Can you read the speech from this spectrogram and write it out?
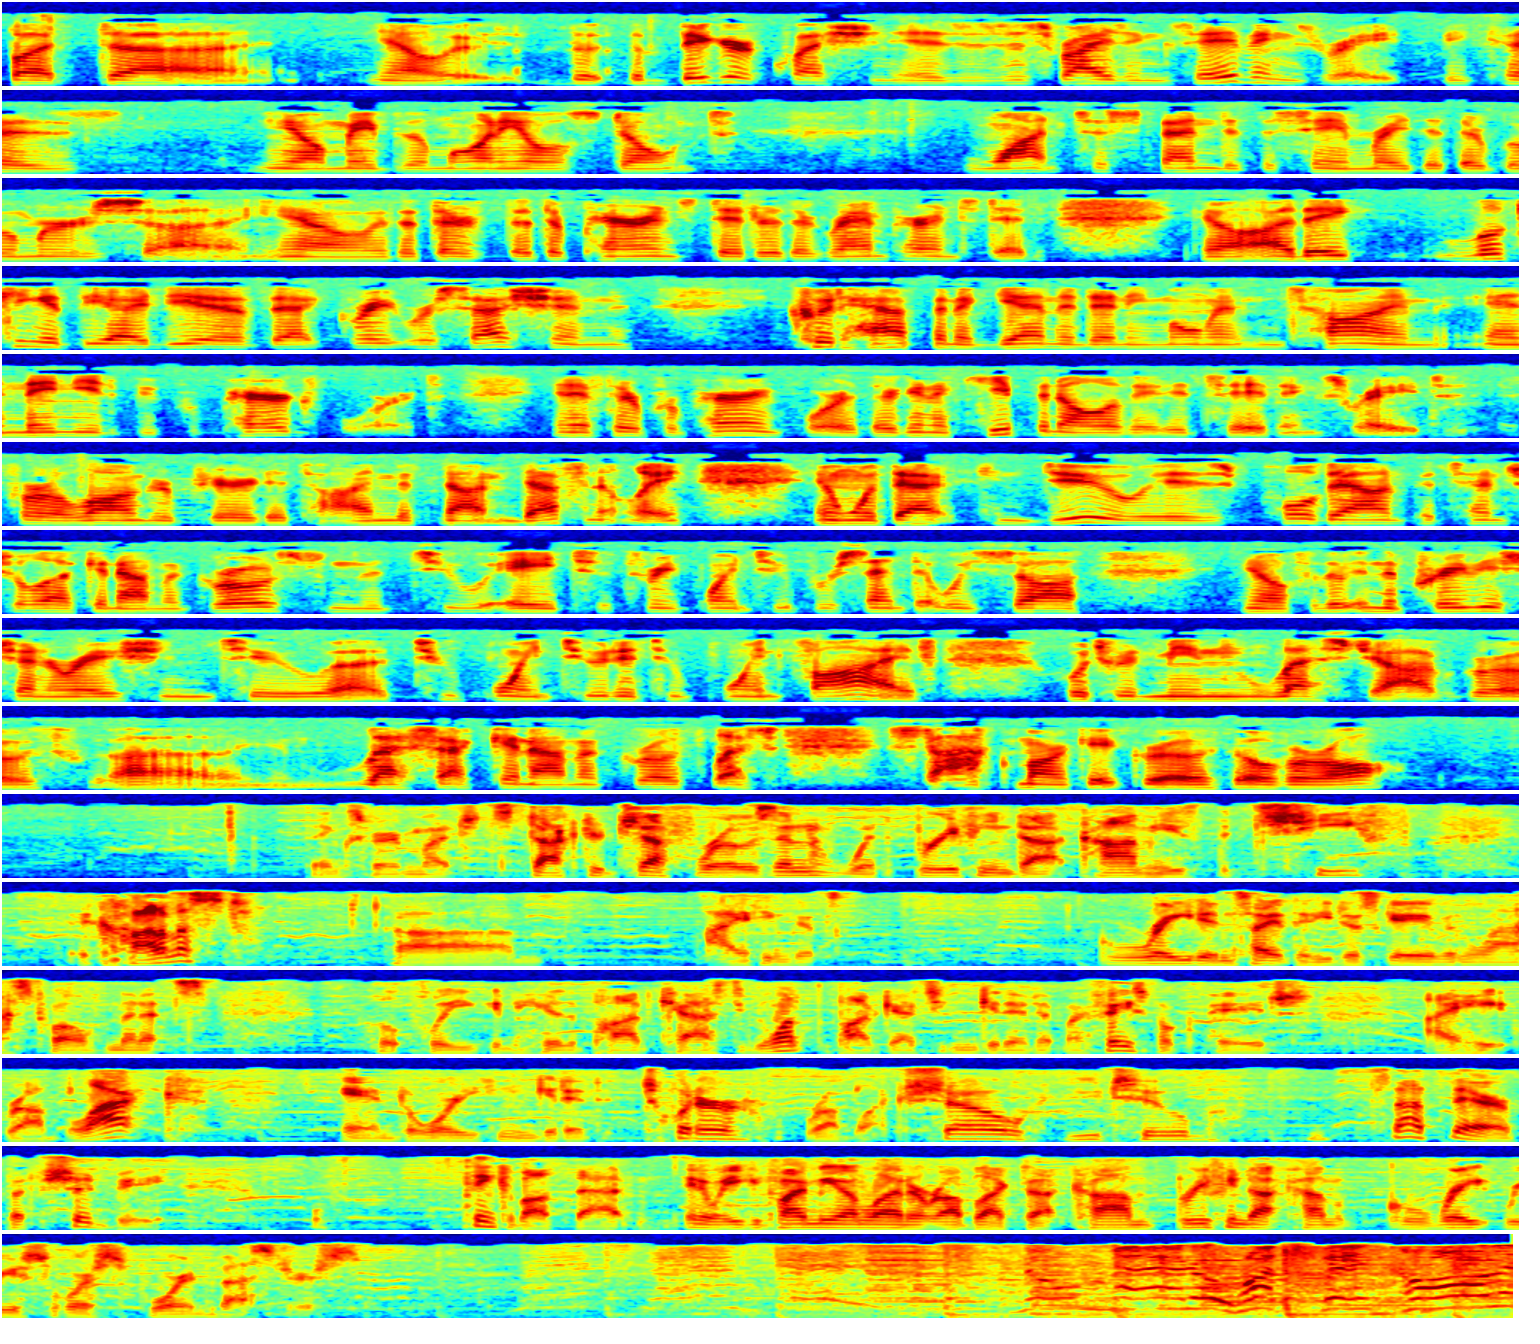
But uh, you know, the the bigger question is: is this rising savings rate because you know maybe the millennials don't want to spend at the same rate that their boomers, uh, you know, that their that their parents did or their grandparents did. You know, are they looking at the idea of that Great Recession could happen again at any moment in time, and they need to be prepared for it. And if they're preparing for it, they're going to keep an elevated savings rate for a longer period of time, if not indefinitely. And what that can do is pull down potential economic growth from the 2.8 to 3.2 percent that we saw you know, for the, in the previous generation to uh, 2.2 to 2.5, which would mean less job growth, uh, less economic growth, less stock market growth overall. Thanks very much. It's Dr. Jeff Rosen with Briefing.com. He's the chief economist. Um, I think that's great insight that he just gave in the last 12 minutes. Hopefully, you can hear the podcast. If you want the podcast, you can get it at my Facebook page. I hate Rob Black, and or you can get it at Twitter, Rob Black Show, YouTube. It's not there, but it should be. Well, think about that. Anyway, you can find me online at robblack.com. Briefing.com, great resource for investors. No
